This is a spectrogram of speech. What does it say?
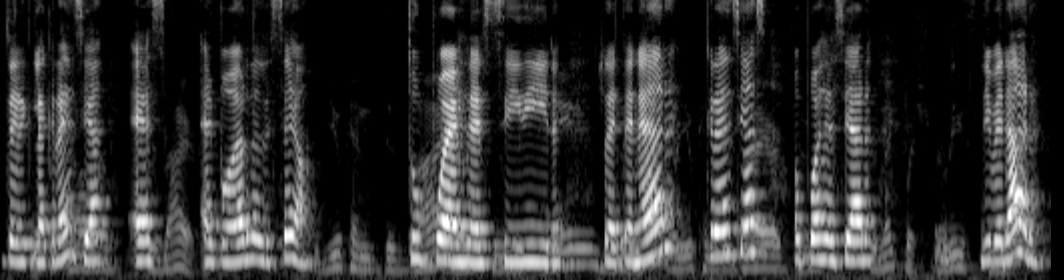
de la creencia es el poder del deseo. Tú puedes decidir retener creencias o puedes desear liberar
